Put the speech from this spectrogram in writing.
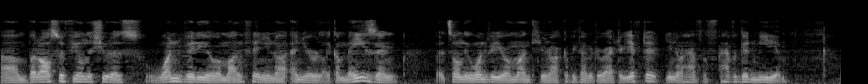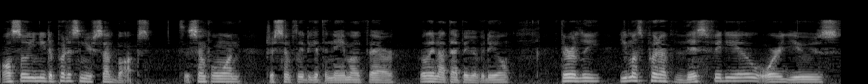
Um, but also, if you only shoot us one video a month and you're not and you're like amazing, it's only one video a month, you're not going to become a director. You have to, you know, have a, have a good medium. Also, you need to put us in your sub box. It's a simple one, just simply to get the name out there. Really not that big of a deal. Thirdly, you must put up this video or use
